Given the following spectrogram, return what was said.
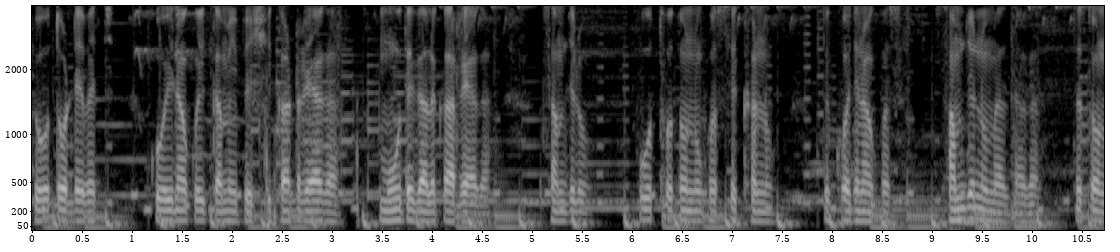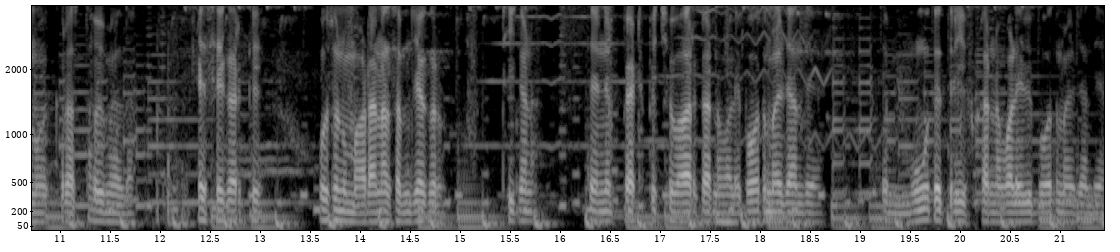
ਜੋ ਤੁਹਾਡੇ ਵਿੱਚ ਕੋਈ ਨਾ ਕੋਈ ਕਮੀ ਪੇਸ਼ੀ ਕੱਢ ਰਿਹਾ ਹੈਗਾ, ਮੂੰਹ ਤੇ ਗੱਲ ਕਰ ਰਿਹਾ ਹੈਗਾ, ਸਮਝ ਲਓ, ਉੱਥੋਂ ਤੁਹਾਨੂੰ ਕੁਝ ਸਿੱਖਣ ਨੂੰ ਤੇ ਕੁਝ ਨਾ ਕੁਝ ਸਮਝਣ ਨੂੰ ਮਿਲਦਾ ਹੈਗਾ ਤੇ ਤੁਹਾਨੂੰ ਇੱਕ ਰਸਤਾ ਵੀ ਮਿਲਦਾ। ਇਸੇ ਕਰਕੇ ਉਸ ਨੂੰ ਮਾੜਾ ਨਾ ਸਮਝਿਆ ਕਰੋ, ਠੀਕ ਹੈ ਨਾ? ਤੇ ਇਹਨੇ ਪਿੱਠ ਪਿੱਛੇ ਵਾਰ ਕਰਨ ਵਾਲੇ ਬਹੁਤ ਮਿਲ ਜਾਂਦੇ ਆ ਤੇ ਮੂੰਹ ਤੇ ਤਾਰੀਫ ਕਰਨ ਵਾਲੇ ਵੀ ਬਹੁਤ ਮਿਲ ਜਾਂਦੇ ਆ।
